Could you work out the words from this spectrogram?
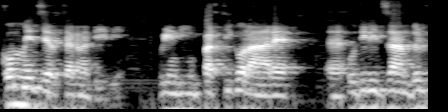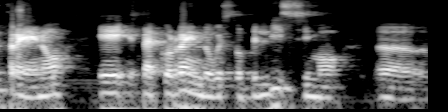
con mezzi alternativi, quindi in particolare eh, utilizzando il treno e percorrendo questo bellissimo eh,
